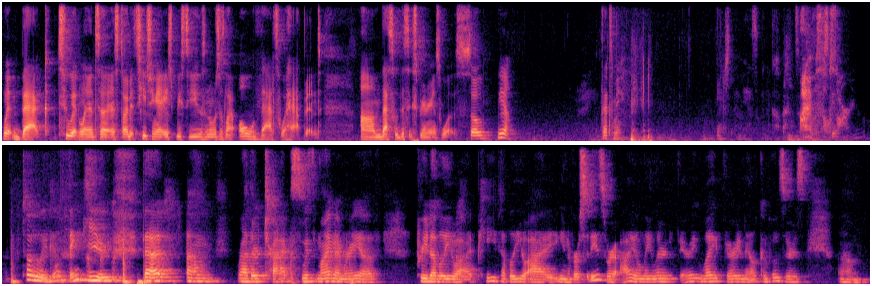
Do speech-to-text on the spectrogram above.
went back to Atlanta and started teaching at HBCUs and it was just like, oh, that's what happened. Um, that's what this experience was. So yeah, that's me. I'm so sorry. Totally good. Thank you. that um, rather tracks with my memory of pre-WI, PWI universities where I only learned very white, very male composers. Um,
